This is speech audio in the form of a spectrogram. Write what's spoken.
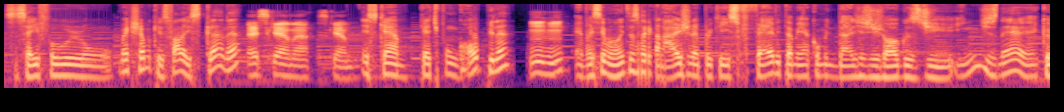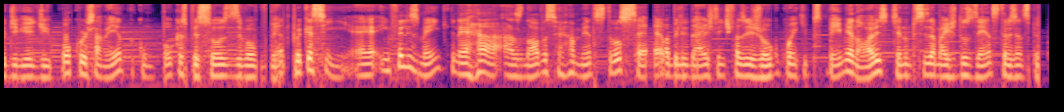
se isso aí for um. Como é que chama que eles falam? Scan, né? É scam, é. Scam. Scam, que é tipo um golpe, né? Uhum. É, vai ser muita sacanagem, né? Porque isso fere também a comunidade de jogos de indies, né? Que eu diria de pouco orçamento, com poucas pessoas desenvolvendo. Porque assim, é, infelizmente, né? As novas ferramentas trouxeram a habilidade de a gente fazer jogo com equipes bem menores. Você não precisa mais de 200, 300 pessoas.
